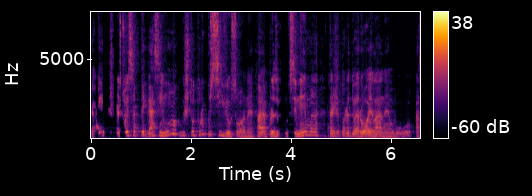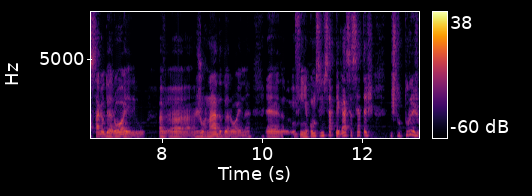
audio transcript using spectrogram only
é como se as pessoas se apegassem a uma estrutura possível só, né? Ah, por exemplo, no cinema, a trajetória do herói lá, né? O, a saga do herói, o, a, a- jornada do herói, né? É, enfim, é como se a gente se apegasse a certas estruturas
